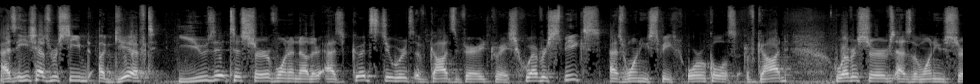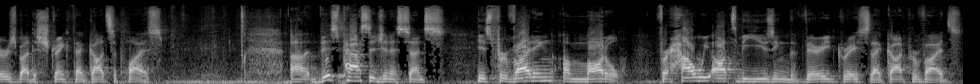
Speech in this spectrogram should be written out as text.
As each has received a gift, use it to serve one another as good stewards of God's varied grace. Whoever speaks, as one who speaks oracles of God. Whoever serves, as the one who serves by the strength that God supplies. Uh, this passage, in a sense, is providing a model for how we ought to be using the varied grace that God provides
